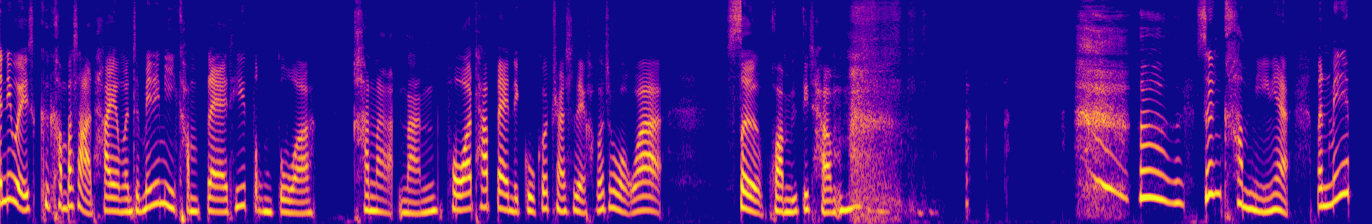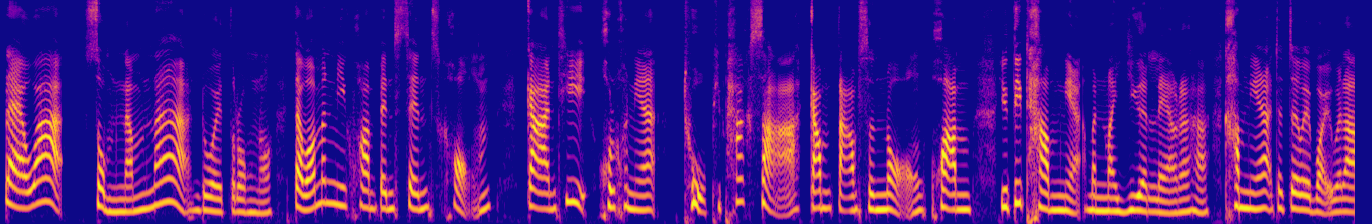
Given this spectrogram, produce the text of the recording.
anyways คือคำภาษาไทยมันจะไม่ได้มีคำแปลที่ตรงตัว ขนาดนั้น เพราะว่าถ้าแปลใน Google Translate เขาก็จะบอกว่าเสิร์ฟความยุติธรรม ซึ่งคำนี้เนี่ย มันไม่ได้แปลว่า สมน้ำหน้าโดยตรงเนาะแต่ว่ามันมีความเป็นเซนส์ของการที่คนคนนี้ถูกพิพากษากรรมตามสนอง ความยุติธรรมเนี่ยมันมาเยือนแล้วนะคะคำนี้จะเจอบ่อยๆเวลา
